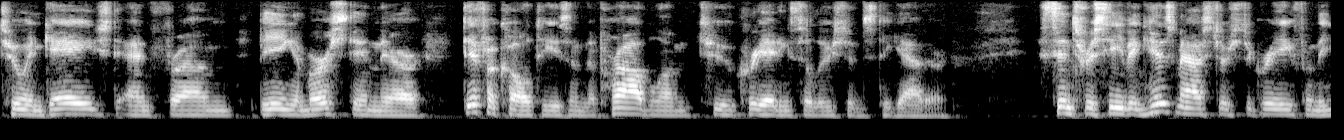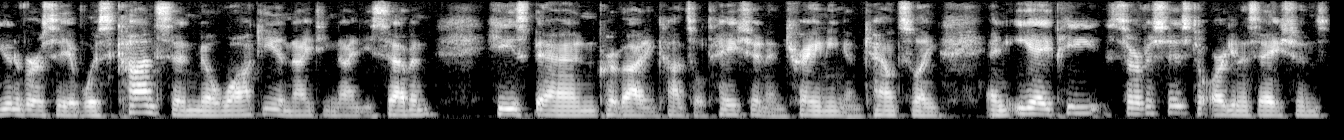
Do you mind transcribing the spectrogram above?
to engaged and from being immersed in their difficulties and the problem to creating solutions together. Since receiving his master's degree from the University of Wisconsin, Milwaukee in 1997, he's been providing consultation and training and counseling and EAP services to organizations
